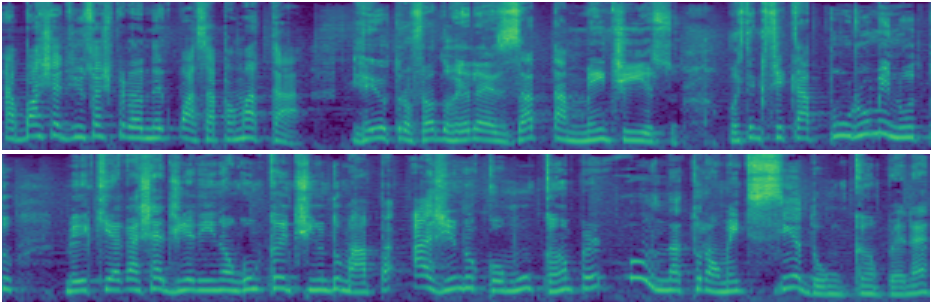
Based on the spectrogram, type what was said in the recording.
abaixadinho, só esperando o nego passar pra matar. E aí o troféu do Halo é exatamente isso. Você tem que ficar por um minuto meio que agachadinho ali em algum cantinho do mapa, agindo como um camper, ou naturalmente sendo um camper, né?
